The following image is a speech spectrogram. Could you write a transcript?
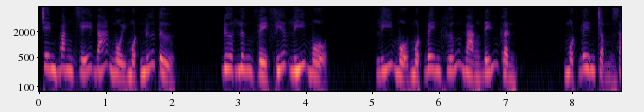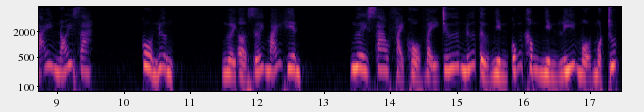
Trên băng ghế đá ngồi một nữ tử. Đưa lưng về phía Lý mộ. Lý mộ một bên hướng nàng đến gần. Một bên chậm rãi nói ra. Cô nương. Người ở dưới mái hiên. Ngươi sao phải khổ vậy chứ nữ tử nhìn cũng không nhìn Lý mộ một chút.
